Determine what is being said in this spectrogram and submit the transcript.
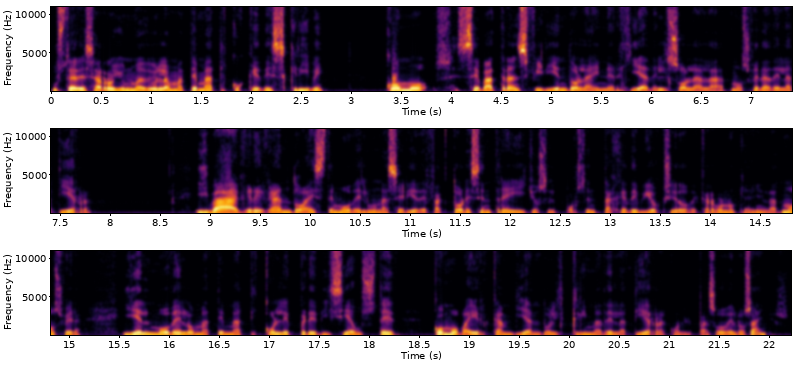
Usted desarrolla un modelo matemático que describe cómo se va transfiriendo la energía del Sol a la atmósfera de la Tierra y va agregando a este modelo una serie de factores, entre ellos el porcentaje de dióxido de carbono que hay en la atmósfera, y el modelo matemático le predice a usted cómo va a ir cambiando el clima de la Tierra con el paso de los años.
